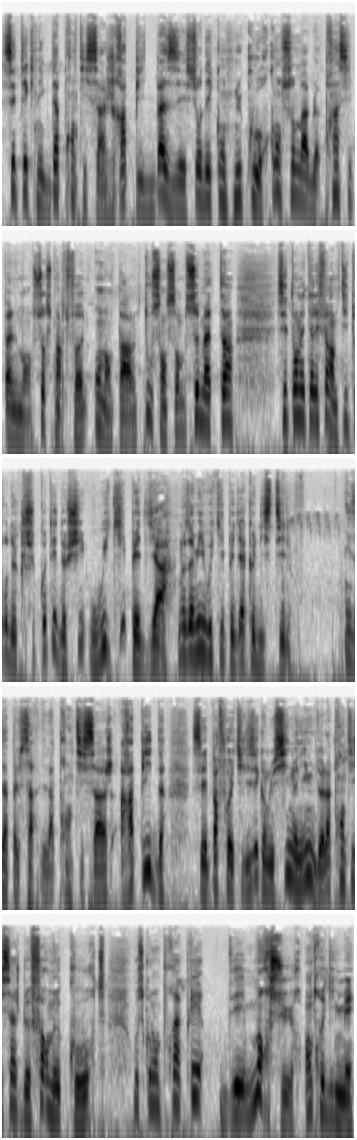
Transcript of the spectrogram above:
Ces techniques d'apprentissage rapide basées sur des contenus courts, consommables principalement sur smartphone. On en parle tous ensemble ce matin. Si on est allé faire un petit tour de côté de chez Wikipédia, nos amis Wikipédia, que disent-ils? Ils appellent ça l'apprentissage rapide. C'est parfois utilisé comme le synonyme de l'apprentissage de forme courte, ou ce que l'on pourrait appeler des morsures, entre guillemets.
